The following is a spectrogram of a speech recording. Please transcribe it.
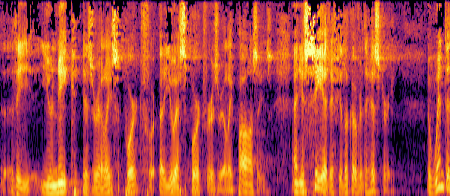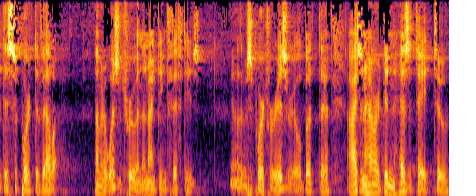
the unique Israeli support for, U.S. Uh, support for Israeli policies. And you see it if you look over the history. When did this support develop? I mean, it wasn't true in the 1950s. You know, there was support for Israel, but uh, Eisenhower didn't hesitate to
